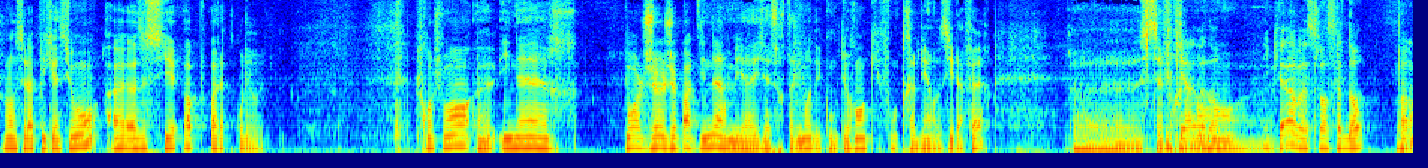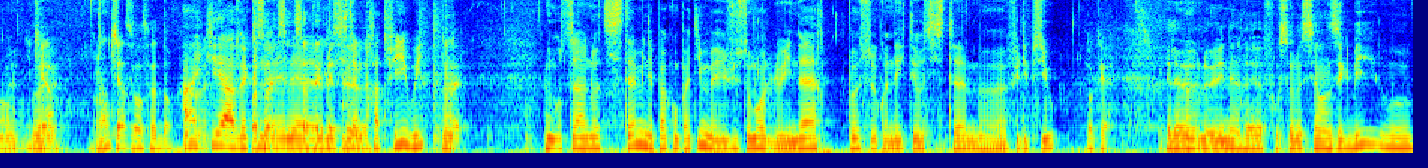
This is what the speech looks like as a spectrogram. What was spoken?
je lançais l'application, associé, hop, voilà, roulez, roulez. Franchement, euh, Iner, bon, je, je parle d'Iner, mais il y a- il y, a certainement des concurrents qui font très bien aussi l'affaire. Euh, c'est Ikea, vraiment. euh, Ikea va se lancer dedans. Pardon Non. Ikea, Ikea se lance dedans. Ah, Ouais. Ikea avec Ouais, les- les- le système Tradfi, oui. Ouais. Bon, c'est un autre système, il n'est pas compatible, mais justement, le Iner peut se connecter au système euh, Philips Hue. Ok. Et le, Euh. le Iner euh, fonctionne aussi en Zigbee ou?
